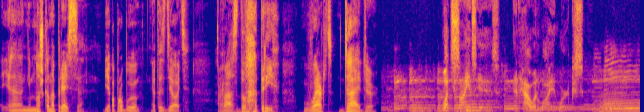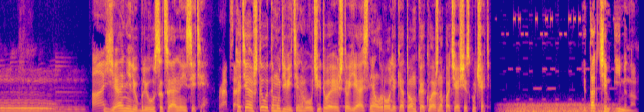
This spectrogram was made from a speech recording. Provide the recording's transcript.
э, немножко напрячься. Я попробую это сделать. Раз, два, три. Word Dider. What science is and how and why it works. Я не люблю социальные сети. Хотя, что в этом удивительного, учитывая, что я снял ролик о том, как важно почаще скучать? Итак, чем именно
